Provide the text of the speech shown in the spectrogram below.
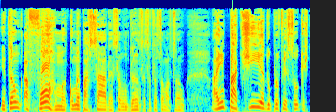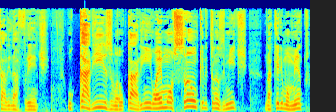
Então, a forma como é passada essa mudança, essa transformação, a empatia do professor que está ali na frente, o carisma, o carinho, a emoção que ele transmite naquele momento,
